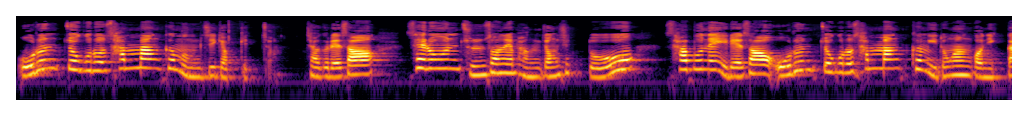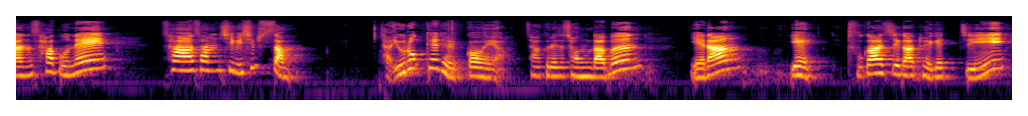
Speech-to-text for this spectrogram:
오른쪽으로 3만큼 움직였겠죠. 자, 그래서 새로운 준선의 방정식도 4분의 1에서 오른쪽으로 3만큼 이동한 거니까 4분의 4, 32, 13. 자, 요렇게 될 거예요. 자, 그래서 정답은 얘랑 얘 두 가지가 되겠지.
